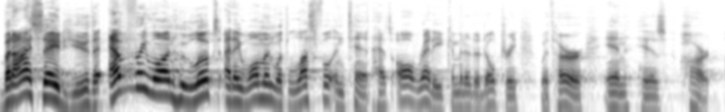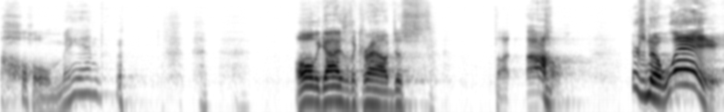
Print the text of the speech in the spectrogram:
But I say to you that everyone who looks at a woman with lustful intent has already committed adultery with her in his heart. Oh, man. All the guys in the crowd just thought, oh, there's no way.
